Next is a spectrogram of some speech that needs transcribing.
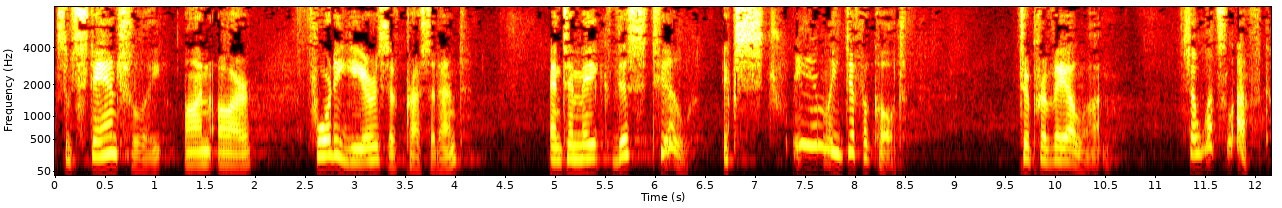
substantially on our 40 years of precedent and to make this too extremely difficult to prevail on. So what's left?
